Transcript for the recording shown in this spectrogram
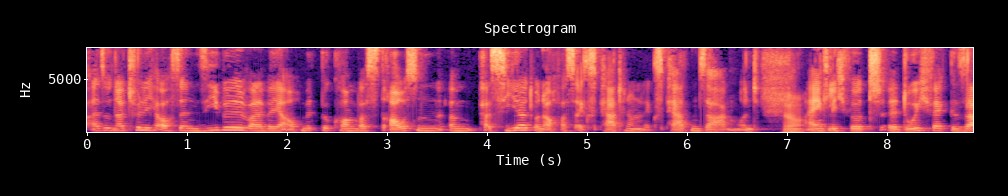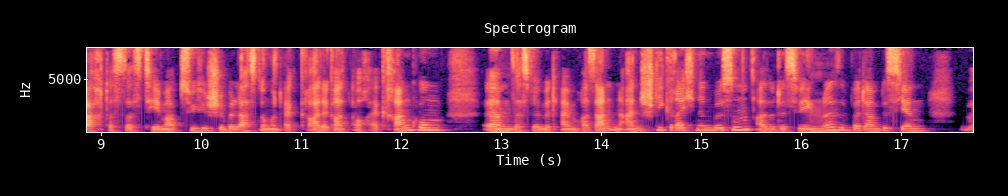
also natürlich auch sensibel, weil wir ja auch mitbekommen, was draußen ähm, passiert und auch was Expertinnen und Experten sagen. Und ja. eigentlich wird äh, durchweg gesagt, dass das Thema psychische Belastung und gerade gerade auch Erkrankung, ähm, mhm. dass wir mit einem rasanten Anstieg rechnen müssen. Also deswegen ne, mhm. ne, sind wir da ein bisschen äh,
